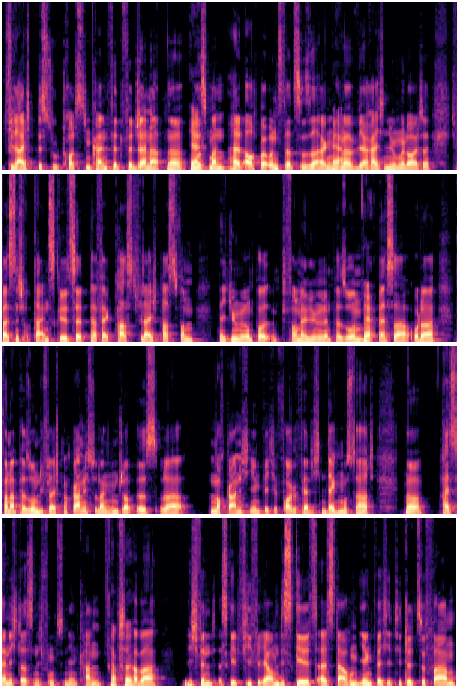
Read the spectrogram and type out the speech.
vielleicht bist du trotzdem kein Fit für GenUp, ne? Ja. Muss man halt auch bei uns dazu sagen. Ja. Ne? Wir erreichen junge Leute. Ich weiß nicht, ob dein Skillset perfekt passt. Vielleicht passt von der jüngeren, von der jüngeren Person besser oder von einer Person, die vielleicht noch gar nicht so lange im Job ist oder noch gar nicht irgendwelche vorgefertigten Denkmuster hat. Ne? Heißt ja nicht, dass es nicht funktionieren kann. Absolut. Aber ich finde, es geht viel, viel eher um die Skills, als darum, irgendwelche Titel zu fahren.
